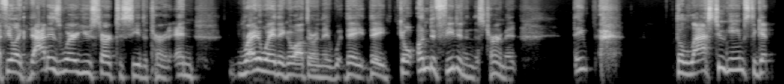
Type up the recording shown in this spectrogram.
I feel like that is where you start to see the turn, and right away they go out there and they they they go undefeated in this tournament. They the last two games to get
